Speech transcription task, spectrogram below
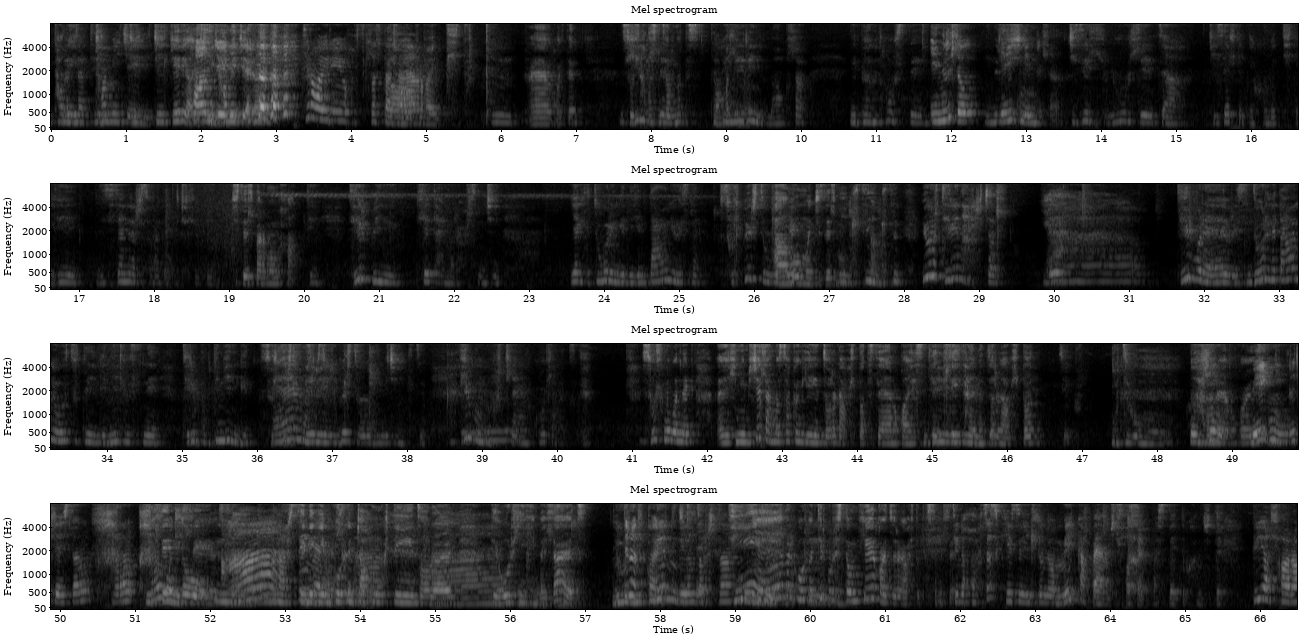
Томи За, тийм. Tommy Jerry. Jerry Tom Jerry. Тэр хоёрын хувцлалт бол амар гоё. аа гоё тийм. Эсвэл авсан зурнуудаас. Монгол юм. Монголын Монголоо нэг богино хуустэй Инэрлөө. Инэрлөө. Нэг нь инэрлээ. жисэл юу лээ. За Жисел гэдэг нэг хүн байд штэ. Тийм дизайнераар сураад байдаг ч үлээ тийм. Жисэл баг мамаха. Тэр би плей таймаар орсон чинь яг зүгээр ингээд нэг юм даун юу байсан сүлбэр зүгээр Аа яг муу муу жисэл муу. ингэсэн ингэсэн. Юу тэрийг харчаал Яа. тэр бүр амар байсан. Зүгээр ингээд дауны өөцүүдээ ингээд нийлүүлснээ тэр бүгднийг ингээд Сүлбэр амар сүлбэр зүгээр ингэж ингэсэн. Тэр бүр хүртэл амар кул байгаа. Сүүлд нөгөө нэг э, их нэмшил Амасоконгийн зураг авалтууд амар гоё байсан. Тийм. Тэгээ плей таймын зураг авалтууд үзэг юм уу? Нь инэрл байсан. Харан Нилээ харангуй лөө. нилээ. Аа, харсан нэг юм хөрхэн жоохон хүүхдийн зураг. Тэгээ өөр хин юм байла. Тэр бол гоё. Тэр нэг юм зарцсан. Тийм амар хөөрхөн тэр бүр өстө өмнөхөр гоё зураг авалтууд байсан мөлий. Тийм хувцас гэхээсээ илүү нөгөө мейкап амар чухал бас байдаг шүү дээ. Би болохоор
